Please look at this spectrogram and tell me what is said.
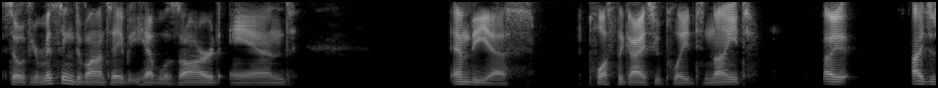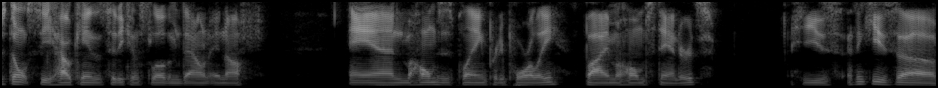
So if you're missing Davante, but you have Lazard and MVS, plus the guys who played tonight, I I just don't see how Kansas City can slow them down enough. And Mahomes is playing pretty poorly by Mahomes standards. He's I think he's uh,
